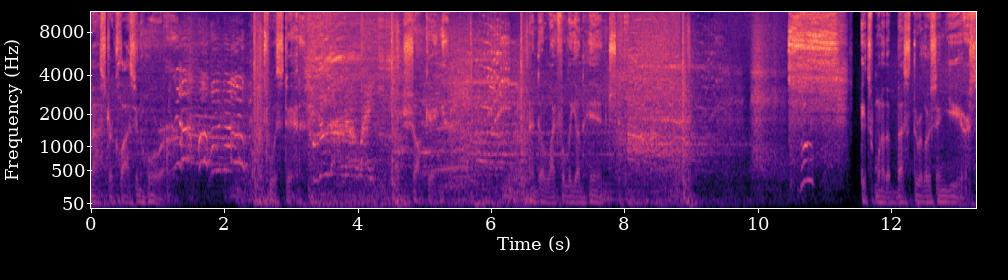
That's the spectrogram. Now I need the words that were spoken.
masterclass in horror. Oh, Twisted, shocking, and delightfully unhinged. It's one of the best thrillers in years.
